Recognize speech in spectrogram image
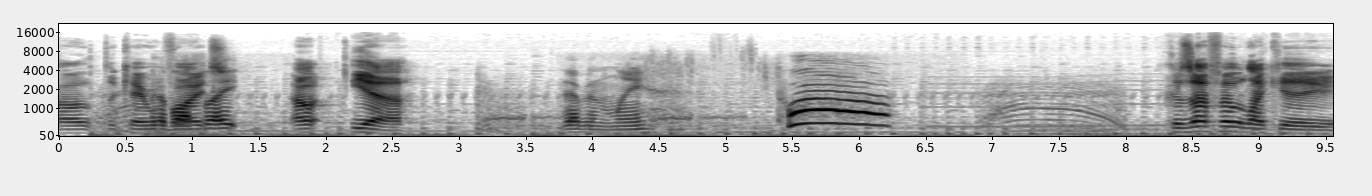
out of the K. the fights. fight, Oh, yeah. definitely. Because that felt like a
